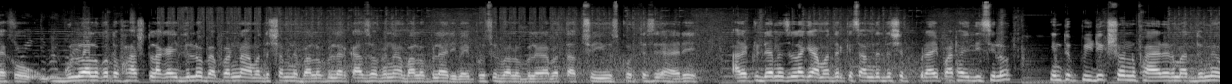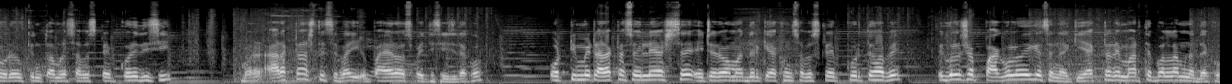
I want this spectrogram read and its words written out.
দেখো গুলো আলো কত ফাস্ট লাগাই দিল, ব্যাপার না, আমাদের সামনে ভালো প্লেয়ার কাজ হবে না, ভালো প্লেয়ারই ভাই, প্রচুর ভালো প্লেয়ার আবার তার ইউজ করতেছে হ্যাঁ রে। আর একটু ড্যামেজ লাগে, আমাদেরকে চান্দের দেশে প্রায় পাঠাই দিছিল। কিন্তু প্রিডিকশন ফায়ারের মাধ্যমে ওরাও কিন্তু আমরা সাবস্ক্রাইব করে দিছি। আর একটা আসতেছে ভাই পায়ের আওয়াজ পাইতেছি যে দেখো। ওর আর একটা চলে আসছে, এটারও আমাদেরকে এখন সাবস্ক্রাইব করতে হবে। এগুলো সব পাগল হয়ে গেছে নাকি? একটারে মারতে পারলাম না, দেখো।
